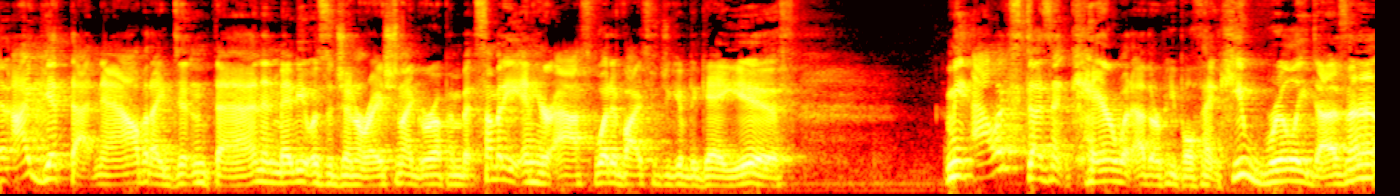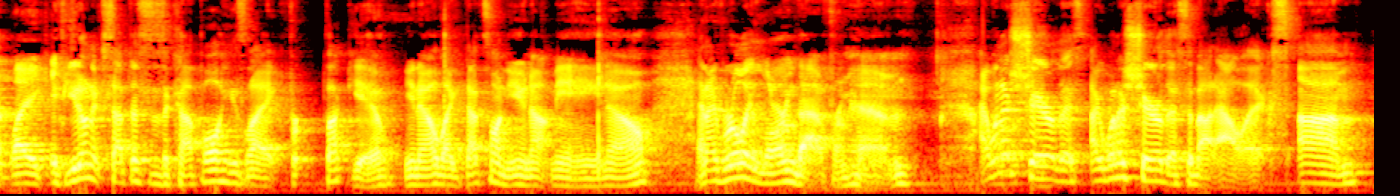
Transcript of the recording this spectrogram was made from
And I get that now, but I didn't then. And maybe it was the generation I grew up in. But somebody in here asked, what advice would you give to gay youth? I mean, Alex doesn't care what other people think. He really doesn't. Like, if you don't accept us as a couple, he's like, fuck you. You know, like, that's on you, not me, you know? And I've really learned that from him. I want to share this. I want to share this about Alex. Um,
